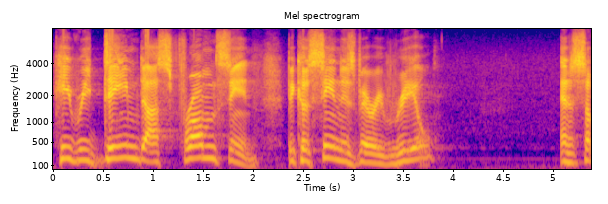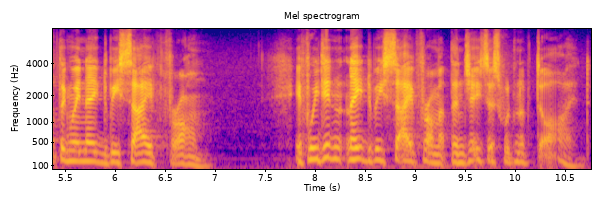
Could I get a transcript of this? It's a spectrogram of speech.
He redeemed us from sin because sin is very real and it's something we need to be saved from. If we didn't need to be saved from it, then Jesus wouldn't have died.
